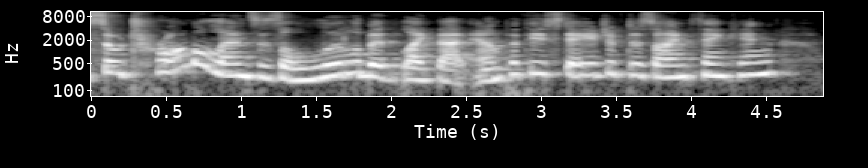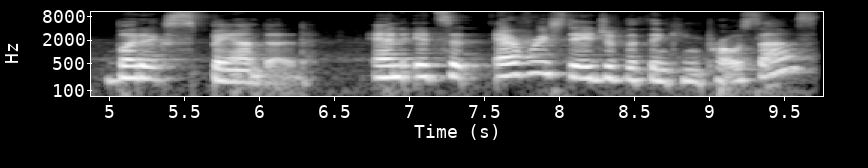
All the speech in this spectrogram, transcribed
so trauma lens is a little bit like that empathy stage of design thinking, but expanded. And it's at every stage of the thinking process,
